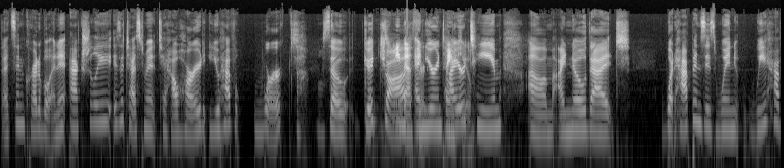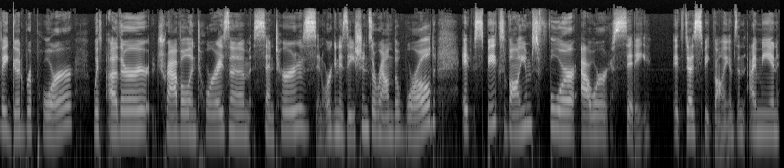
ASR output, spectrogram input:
That's incredible. And it actually is a testament to how hard you have worked. so good job. And your entire you. team. Um, I know that what happens is when we have a good rapport with other travel and tourism centers and organizations around the world, it speaks volumes for our city. It does speak volumes. And I mean,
